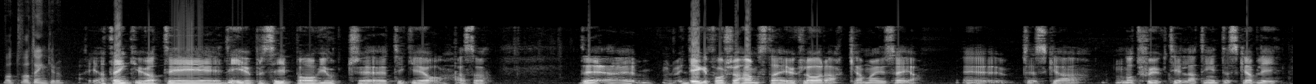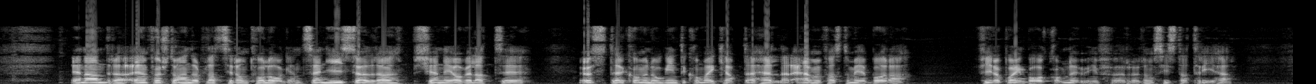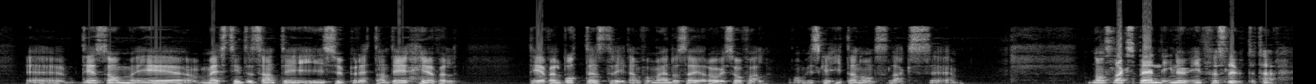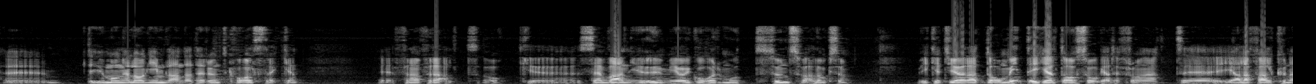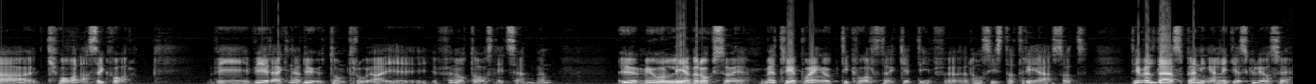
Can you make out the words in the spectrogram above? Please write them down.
vad, vad, tänker du? Jag tänker ju att det, det är ju i princip avgjort eh, tycker jag. Alltså, Det, Degerfors och Halmstad är ju klara kan man ju säga. Eh, det ska något sjukt till att det inte ska bli en, andra, en första och andra plats i de två lagen. Sen J Södra känner jag väl att eh, Öster kommer nog inte komma ikapp där heller, även fast de är bara fyra poäng bakom nu inför de sista tre här. Eh, det som är mest intressant i, i superettan, det är väl det är väl bottenstriden får man ändå säga då i så fall. Om vi ska hitta någon slags eh, någon slags spänning nu inför slutet här. Eh, det är ju många lag inblandade runt kvalsträcken eh, framför allt. Och eh, sen vann ju Umeå igår mot Sundsvall också. Vilket gör att de inte är helt avsågade från att eh, i alla fall kunna kvala sig kvar. Vi, vi räknade ut dem tror jag i, för något avsnitt sen. Men Umeå lever också med tre poäng upp till kvalstrecket inför de sista tre här. Så att det är väl där spänningen ligger skulle jag säga.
